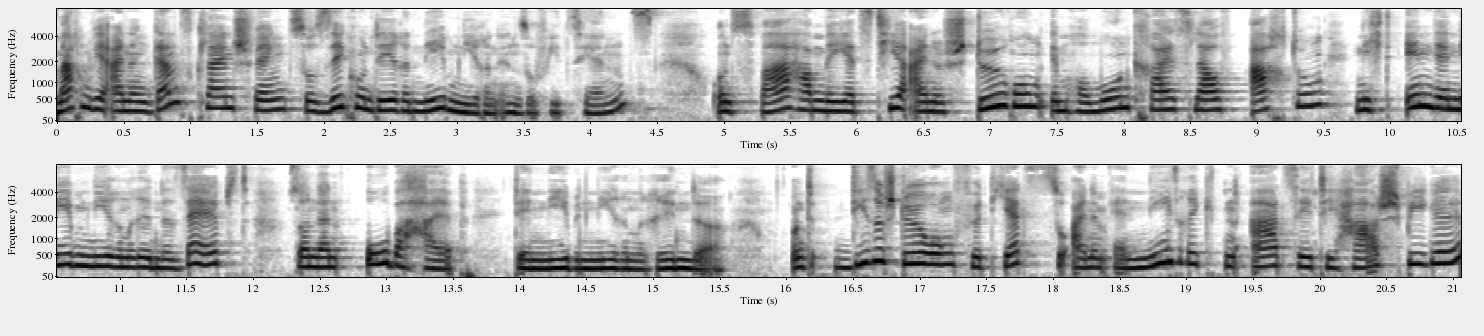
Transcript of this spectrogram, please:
machen wir einen ganz kleinen Schwenk zur sekundären Nebenniereninsuffizienz. Und zwar haben wir jetzt hier eine Störung im Hormonkreislauf. Achtung, nicht in der Nebennierenrinde selbst, sondern oberhalb der Nebennierenrinde. Und diese Störung führt jetzt zu einem erniedrigten ACTH-Spiegel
